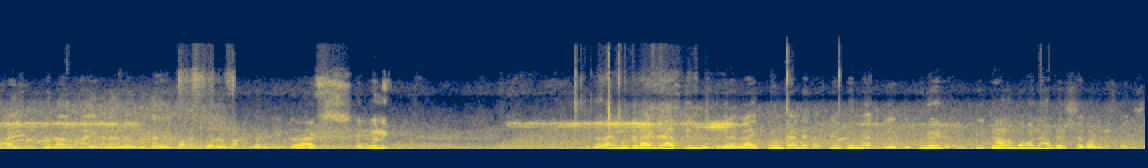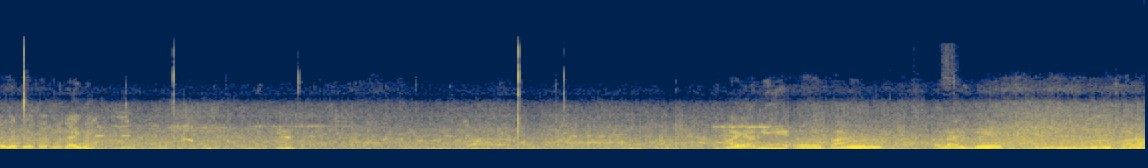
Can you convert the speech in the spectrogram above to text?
ভাই সূর্য ভাই ভাই হ্যালো হ্যালো কোথায় কমেন্ট করো কমেন্ট করো সূর্য ভাই হবনি যারা এই মুহূর্তে লাইভে আসছেন প্রত্যেকে লাইভে করুন চ্যানেলটা সাবস্ক্রাইব করুন। আজকে দুপুরের দীঘা মোহনা বেরিস্টার কলোনি সমুদ্র সৈকত থেকে সরাসরি লাইভে ভাই আমি কারোর লাইভে গুলো ছাড়া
